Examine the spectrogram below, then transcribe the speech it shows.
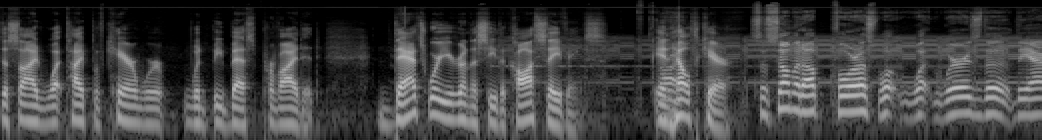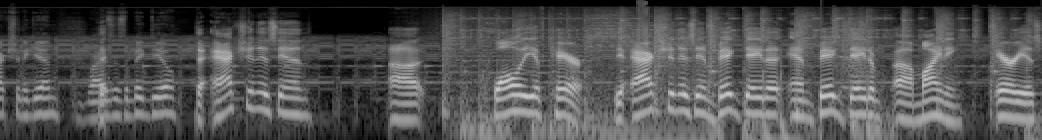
decide what type of care were, would be best provided. That's where you're going to see the cost savings in right. healthcare. So sum it up for us. What what where is the the action again? Why is this a big deal? The action is in uh, quality of care. The action is in big data and big data uh, mining areas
